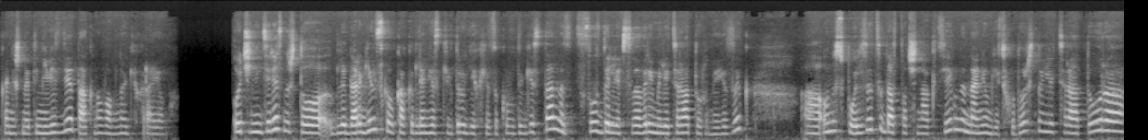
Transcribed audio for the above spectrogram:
Конечно, это не везде так, но во многих районах. Очень интересно, что для Даргинского, как и для нескольких других языков Дагестана, создали в свое время литературный язык. А, он используется достаточно активно, на нем есть художественная литература,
